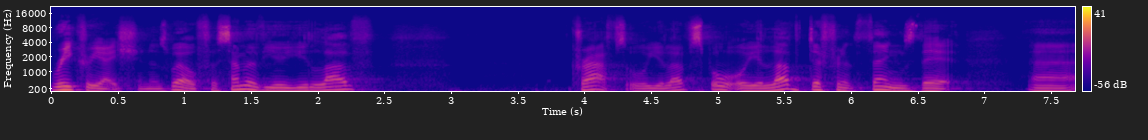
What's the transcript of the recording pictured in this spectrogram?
recreation as well. For some of you, you love crafts or you love sport or you love different things that uh,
